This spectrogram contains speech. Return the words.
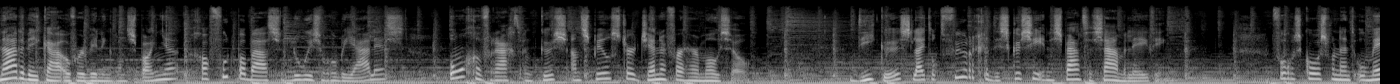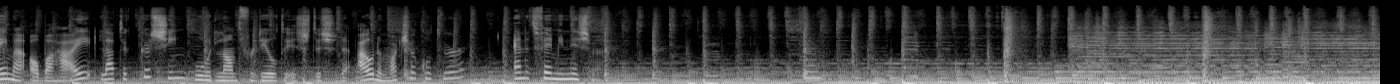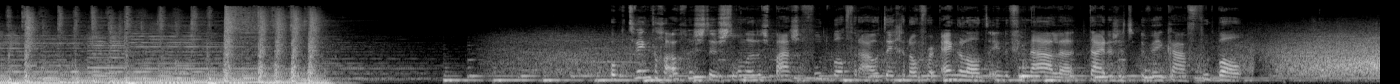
Na de WK-overwinning van Spanje gaf voetbalbaas Luis Rubiales ongevraagd een kus aan speelster Jennifer Hermoso. Die kus leidt tot vurige discussie in de Spaanse samenleving. Volgens correspondent Umema Al-Bahai laat de kus zien hoe het land verdeeld is tussen de oude macho-cultuur en het feminisme. Op 20 augustus stonden de Spaanse voetbalvrouwen tegenover Engeland in de finale tijdens het WK voetbal.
